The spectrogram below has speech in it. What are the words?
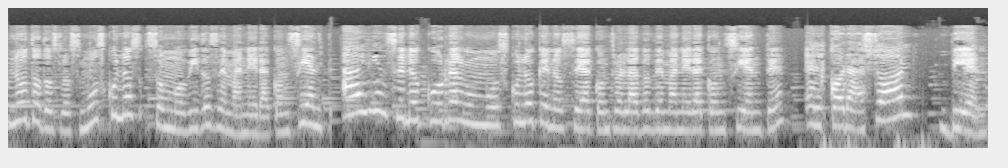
no todos los músculos son movidos de manera consciente. ¿A alguien se le ocurre algún músculo que no sea controlado de manera consciente? ¿El corazón? Bien,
